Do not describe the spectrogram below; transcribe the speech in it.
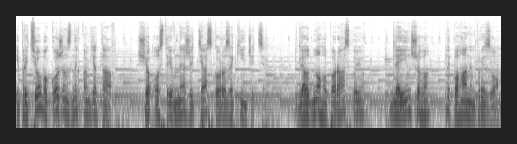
І при цьому кожен з них пам'ятав, що острівне життя скоро закінчиться для одного поразкою, для іншого непоганим призом.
